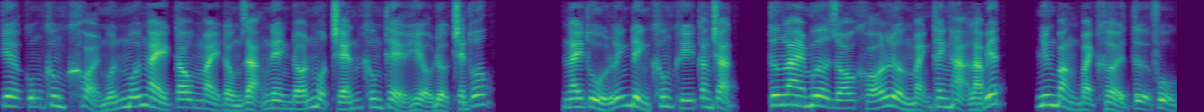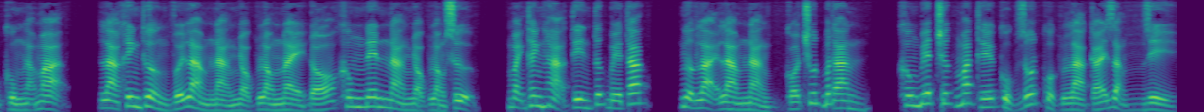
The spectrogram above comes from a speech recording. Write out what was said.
kia cũng không khỏi muốn mỗi ngày cau mày đồng dạng nên đón một chén không thể hiểu được chén thuốc. Nay thủ lĩnh đỉnh không khí căng chặt, tương lai mưa gió khó lường mạnh thanh hạ là biết, nhưng bằng bạch khởi tự phụ cùng ngạ mạn, là khinh thường với làm nàng nhọc lòng này đó không nên nàng nhọc lòng sự. Mạnh thanh hạ tin tức bế tắc, ngược lại làm nàng có chút bất an, không biết trước mắt thế cục rốt cuộc là cái dạng gì,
